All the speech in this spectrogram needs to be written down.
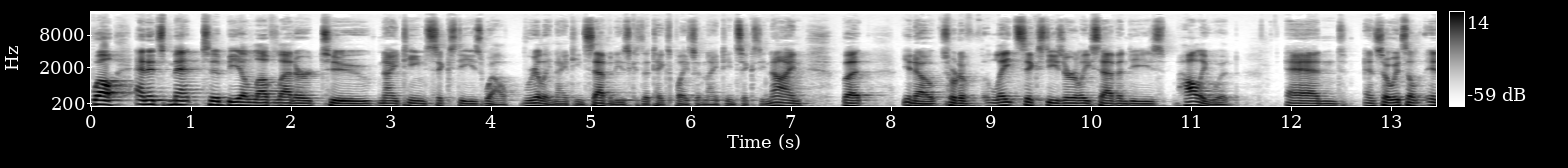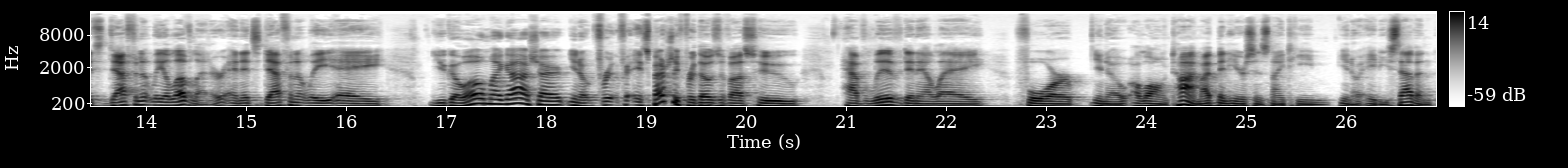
Well, and it's meant to be a love letter to 1960s, well, really 1970s because it takes place in 1969, but you know, sort of late 60s, early 70s Hollywood. And and so it's a it's definitely a love letter and it's definitely a you go, "Oh my gosh, I you know, for, for especially for those of us who have lived in LA for, you know, a long time. I've been here since 19, you know, 87.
